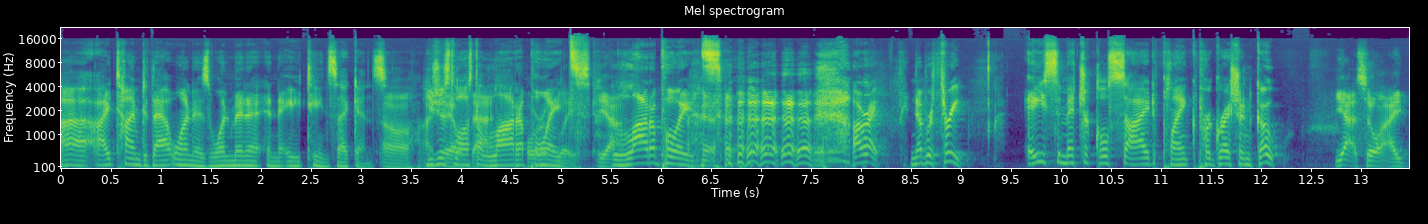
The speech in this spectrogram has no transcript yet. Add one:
Uh, I timed that one as one minute and 18 seconds. Oh, you I just lost a lot of horribly. points. Yeah. A lot of points. All right. Number three asymmetrical side plank progression. Go. Yeah, so I,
